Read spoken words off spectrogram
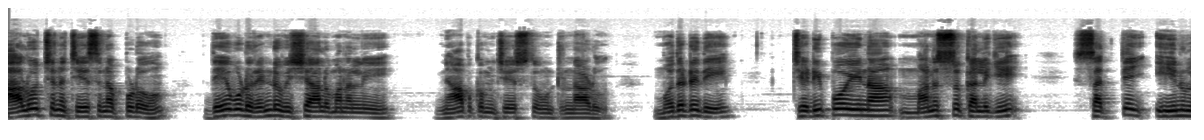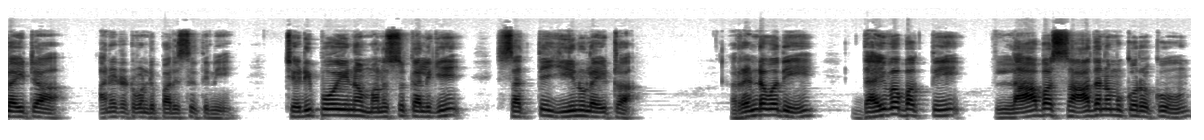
ఆలోచన చేసినప్పుడు దేవుడు రెండు విషయాలు మనల్ని జ్ఞాపకం చేస్తూ ఉంటున్నాడు. మొదటిది చెడిపోయిన మనస్సు కలిగి సత్యహీనులైట అనేటటువంటి పరిస్థితిని. చెడిపోయిన మనస్సు కలిగి సత్యహీనులైట. రెండవది దైవభక్తి లాభ సాధనము కొరకు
